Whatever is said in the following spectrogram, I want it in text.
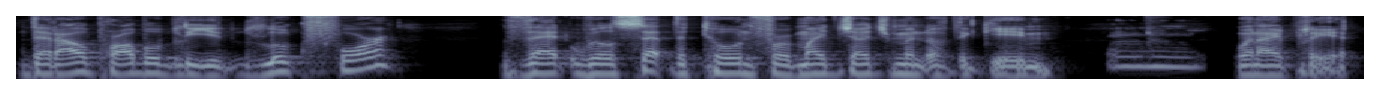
that I'll probably look for that will set the tone for my judgment of the game hmm when I play it.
